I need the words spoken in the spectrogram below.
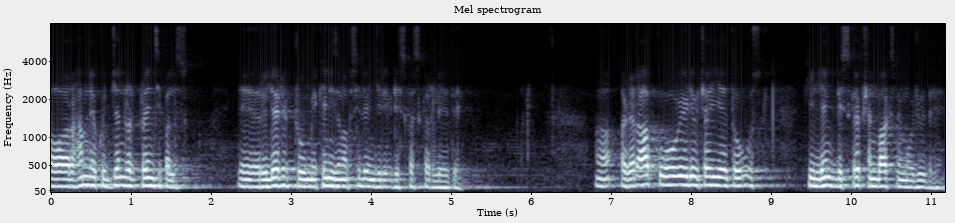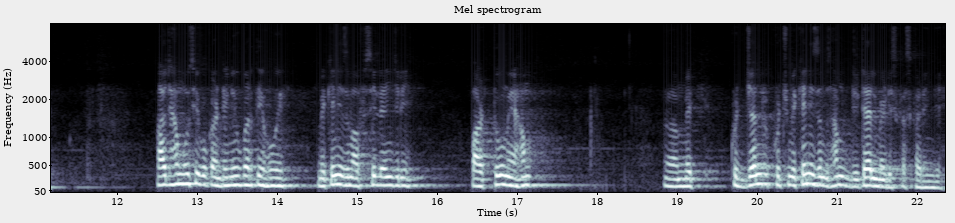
और हमने कुछ general principles related to mechanism of cell injury discuss कर लिए थे। अगर आपको वो वीडियो चाहिए तो उसकी लिंक डिस्क्रिप्शन बॉक्स में मौजूद है। आज हम उसी को कंटिन्यू करते हुए mechanism of cell injury part two में हम कुछ जन कुछ मैकेनिज़म्स हम डिटेल में डिस्कस करेंगे।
